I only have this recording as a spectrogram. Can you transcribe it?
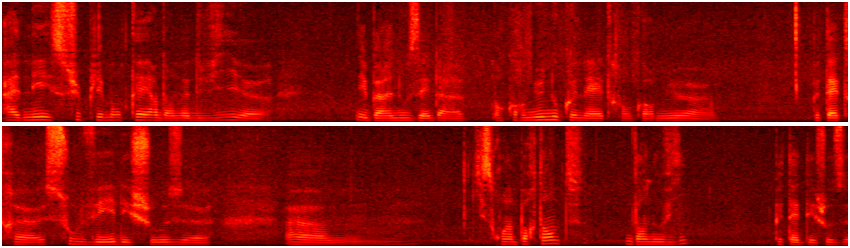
année supplémentaire dans notre vie euh, eh ben, nous aide à encore mieux nous connaître, encore mieux euh, peut-être soulever des choses qui seront importantes dans nos vies, peut-être des choses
